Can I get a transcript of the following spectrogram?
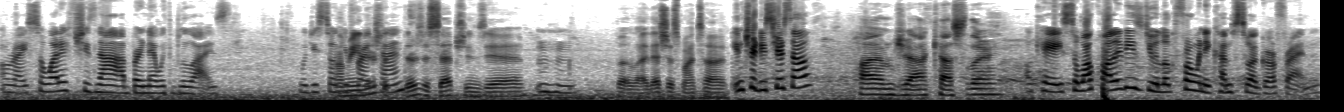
All right. So what if she's not a brunette with blue eyes? Would you still I give mean, her a there's, chance? there's exceptions, yeah, mm-hmm. but like that's just my type. Introduce yourself. Hi, I'm Jack Kessler. Okay. So what qualities do you look for when it comes to a girlfriend?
